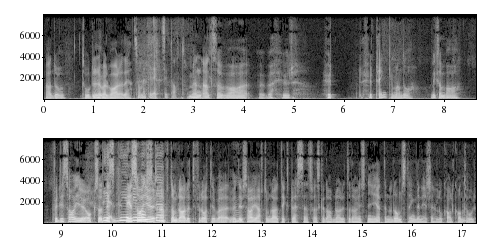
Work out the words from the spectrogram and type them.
Ja, då torde det mm. väl vara det. Som ett direkt citat. Men alltså vad, hur, hur, hur tänker man då? Liksom vad, för det sa ju också, det, det, det, det sa måste... ju Aftonbladet, förlåt, jag bara, mm. det sa ju Aftonbladet, Expressen, Svenska Dagbladet och Dagens Nyheter när de stängde ner sina lokalkontor. Mm.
